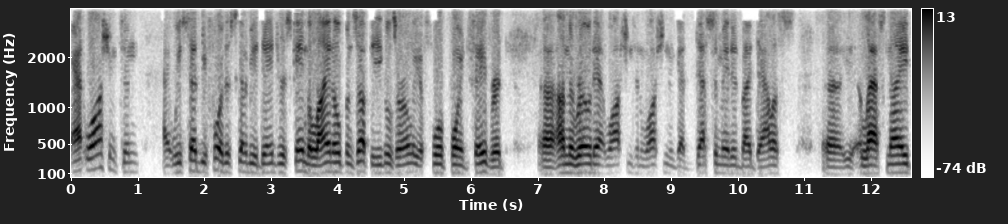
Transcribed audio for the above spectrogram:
At Washington, we said before this is going to be a dangerous game. The line opens up. The Eagles are only a four-point favorite uh, on the road at Washington. Washington got decimated by Dallas uh, last night.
